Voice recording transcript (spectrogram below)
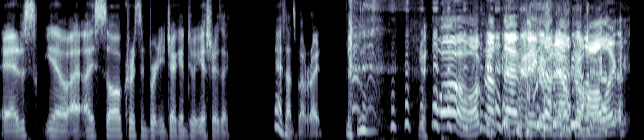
and I just you know I, I saw Chris and Brittany check into it yesterday. I was like, yeah, that sounds about right. Whoa, I'm not that big of an alcoholic.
